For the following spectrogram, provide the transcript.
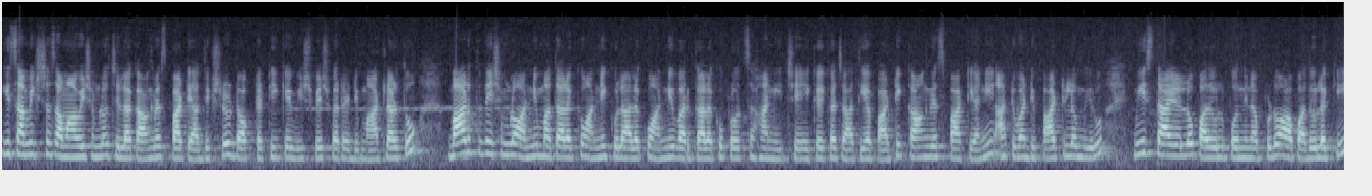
ఈ సమీక్ష సమావేశంలో జిల్లా కాంగ్రెస్ పార్టీ అధ్యక్షుడు డాక్టర్ టీకే విశ్వేశ్వరరెడ్డి మాట్లాడుతూ భారతదేశంలో అన్ని మతాలకు అన్ని కులాలకు అన్ని వర్గాలకు ప్రోత్సాహాన్ని ఇచ్చే ఏకైక జాతీయ పార్టీ కాంగ్రెస్ పార్టీ అని అటువంటి పార్టీలో మీరు మీ స్థాయిలలో పదవులు పొందినప్పుడు ఆ పదవులకి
